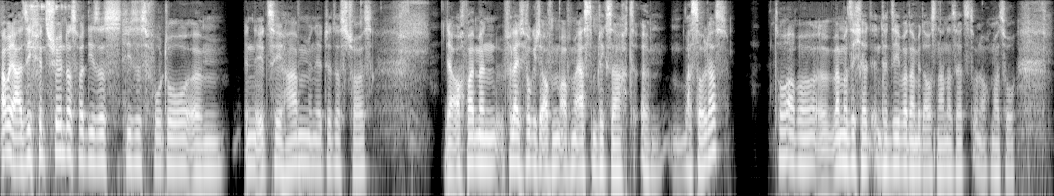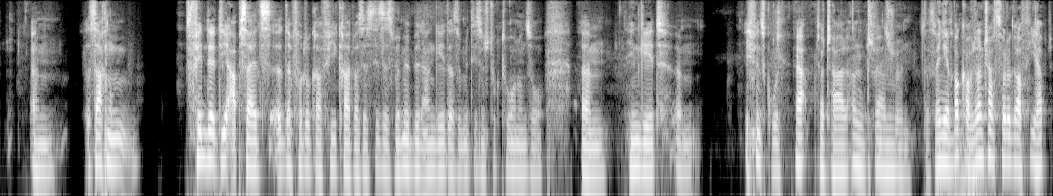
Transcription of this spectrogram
Aber ja, also ich find's schön, dass wir dieses, dieses Foto ähm, in EC haben, in Editor's Choice. Ja, auch weil man vielleicht wirklich auf dem, auf den ersten Blick sagt, ähm, was soll das? So, aber äh, wenn man sich halt intensiver damit auseinandersetzt und auch mal so ähm, Sachen findet, die abseits äh, der Fotografie, gerade was jetzt dieses Wimmelbild angeht, also mit diesen Strukturen und so, ähm, hingeht, ähm, ich find's cool. Ja, total. Und ähm, schön. wenn ihr Bock auf. Landschaftsfotografie habt,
